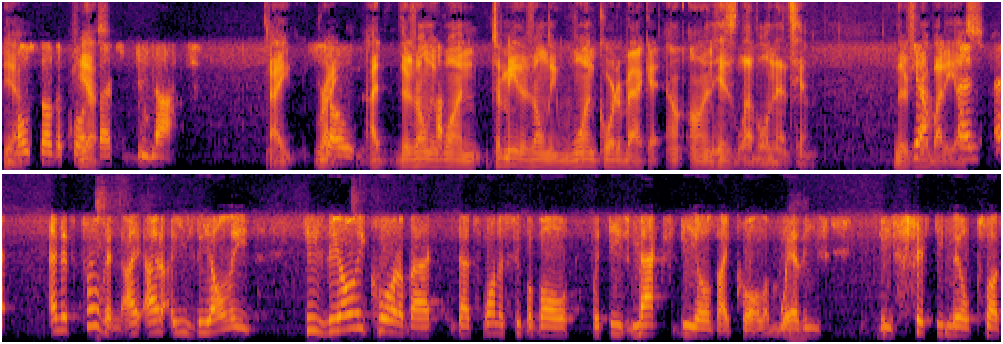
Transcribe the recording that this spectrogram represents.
Yeah. Most other quarterbacks yes. do not. I right. So, I, there's only uh, one. To me, there's only one quarterback at, on his level, and that's him. There's yeah, nobody else. And, and it's proven. I, I, he's the only he's the only quarterback that's won a Super Bowl with these max deals, I call them, where these these 50 mil plus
